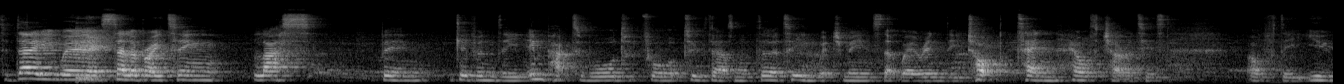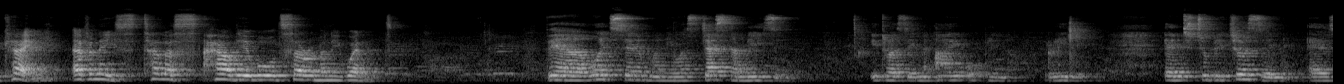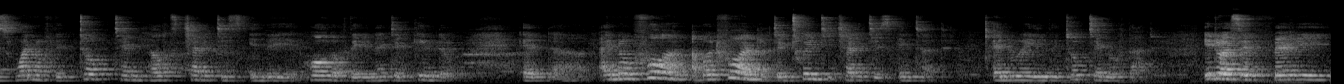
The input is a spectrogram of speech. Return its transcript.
Today we're celebrating LASS being given the Impact Award for 2013, which means that we're in the top 10 health charities of the UK. Evernice, tell us how the award ceremony went. The award ceremony was just amazing. It was an eye-opener, really and to be chosen as one of the top 10 health charities in the whole of the United Kingdom. And uh, I know four, about 420 charities entered, and we're in the top 10 of that. It was a very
